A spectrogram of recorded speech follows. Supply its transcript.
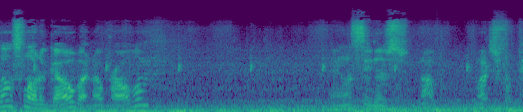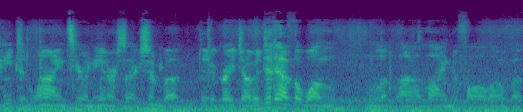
little slow to go, but no problem. And let's see, there's not much for painted lines here in the intersection, but did a great job. It did have the one uh, line to follow, but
